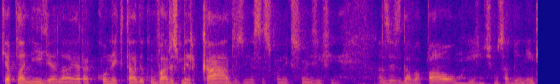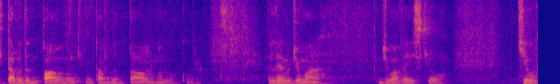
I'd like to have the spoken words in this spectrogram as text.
que a planilha ela era conectada com vários mercados e essas conexões, enfim. Às vezes dava pau e a gente não sabia nem que estava dando pau, nem que não estava dando pau, era uma loucura. Eu lembro de uma, de uma vez que eu, que eu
